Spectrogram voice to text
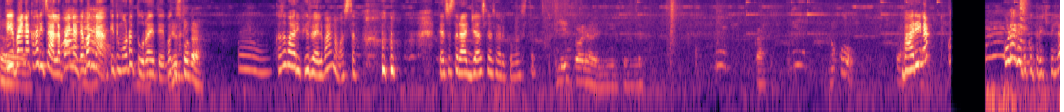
ते पाय ना खाली चालला पाय ना ते बघ ना. किती मोठं तूर आहे ते बघ ना. कसं भारी फिरवायला पाय ना मस्त. त्याच राज्य असल्यासारखं मस्त. भारी ना? कुठे गेली कुत्र्याची पिल्ल?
